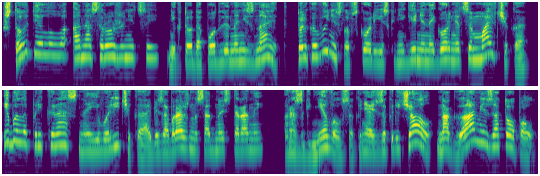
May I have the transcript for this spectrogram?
Что делала она с роженицей, никто доподлинно не знает. Только вынесла вскоре из княгининой горницы мальчика, и было прекрасное его личико, обезображено с одной стороны. Разгневался князь, закричал, ногами затопал.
